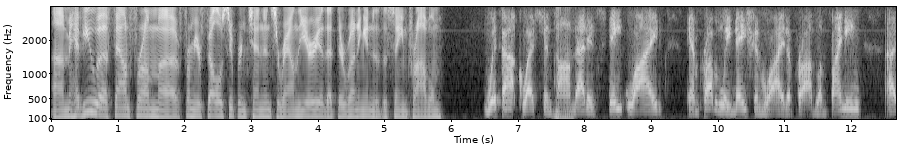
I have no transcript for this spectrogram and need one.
Um, have you uh, found from uh, from your fellow superintendents around the area that they're running into the same problem? Without question, Tom, mm-hmm. that is statewide and probably nationwide a problem. Finding uh,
